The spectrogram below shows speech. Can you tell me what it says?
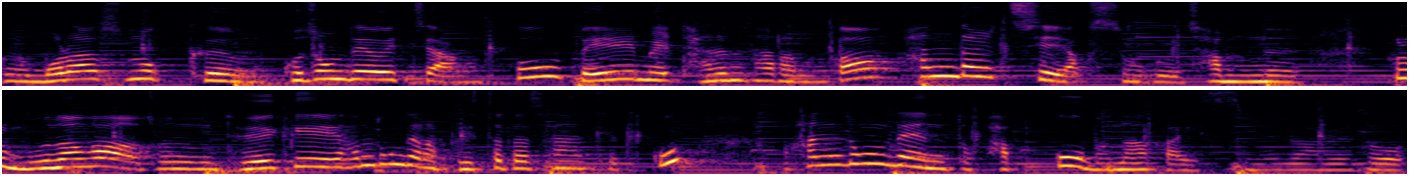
월화수목금 고정되어 있지 않고 매일매일 다른 사람과 한 달치 약속을 잡는 그런 문화가 저는 되게 한동대랑 비슷하다 생각했고 한동대는 또 밥고 문화가 있습니다. 그래서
